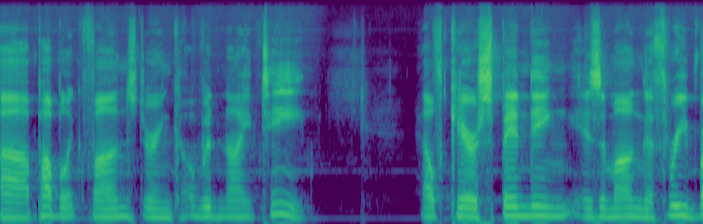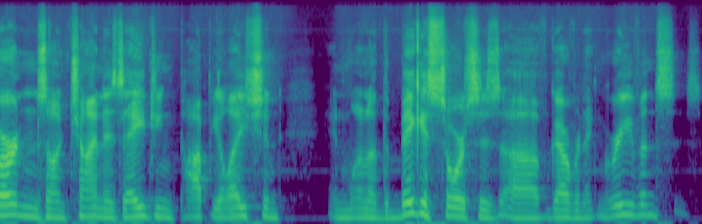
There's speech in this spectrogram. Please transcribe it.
uh, public funds during COVID 19. Healthcare spending is among the three burdens on China's aging population and one of the biggest sources of government grievances.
